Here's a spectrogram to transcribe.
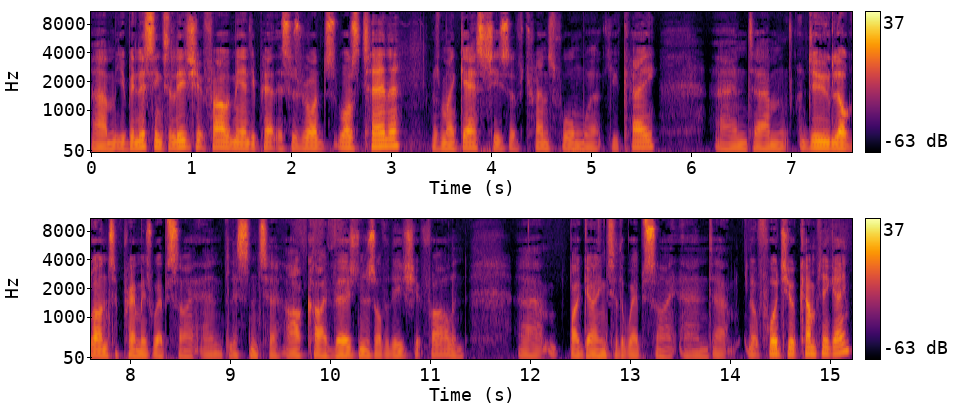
Um, you've been listening to Leadership File with me, Andy Peck. This was Rod, Ros Turner, was my guest. She's of Transform Work UK. And um, do log on to Premier's website and listen to archived versions of the Leadership File and um, by going to the website. And uh, look forward to your company again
